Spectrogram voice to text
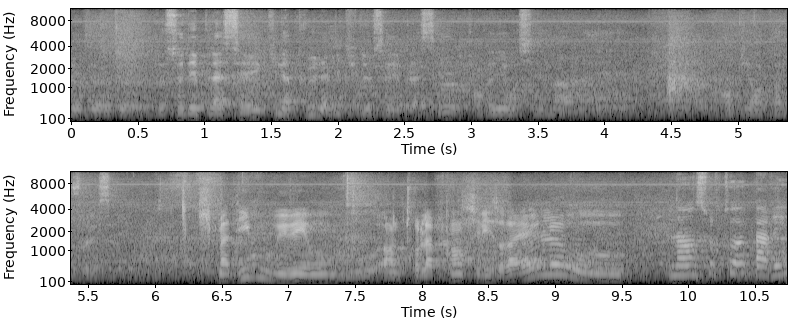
de, se déplacer, qui n'a plus l'habitude de se déplacer pour venir au cinéma et remplir encore une fois les salles. m'a dit, vous vivez où Entre la France et l'Israël ou... Non, surtout à Paris.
